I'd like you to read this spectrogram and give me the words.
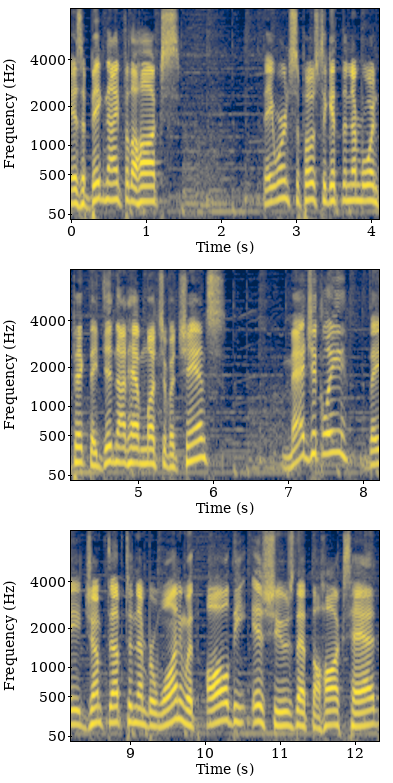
is a big night for the Hawks. They weren't supposed to get the number one pick. They did not have much of a chance. Magically, they jumped up to number one with all the issues that the Hawks had,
